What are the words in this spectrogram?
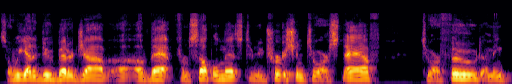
So we got to do a better job uh, of that from supplements to nutrition to our staff to our food. I mean,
